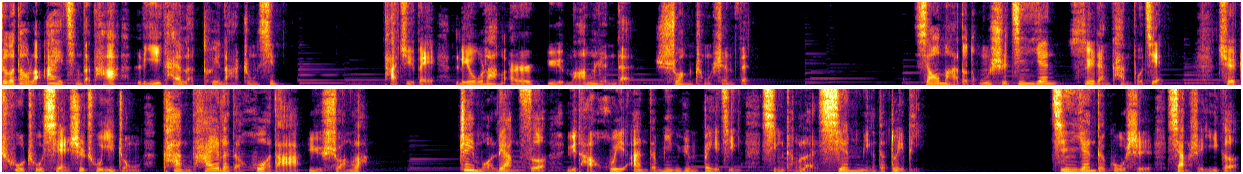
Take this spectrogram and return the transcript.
得到了爱情的他离开了推拿中心。他具备流浪儿与盲人的双重身份。小马的同事金烟虽然看不见，却处处显示出一种看开了的豁达与爽朗。这抹亮色与他灰暗的命运背景形成了鲜明的对比。金烟的故事像是一个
